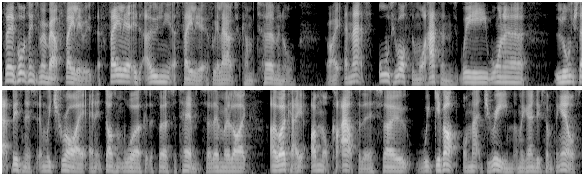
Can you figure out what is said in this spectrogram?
So the important thing to remember about failure is a failure is only a failure if we allow it to become terminal, right? And that's all too often what happens. We want to launch that business and we try and it doesn't work at the first attempt. So then we're like, oh, okay, I'm not cut out for this. So we give up on that dream and we go and do something else.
